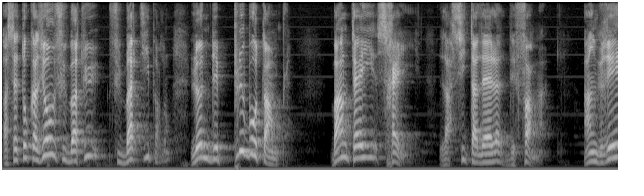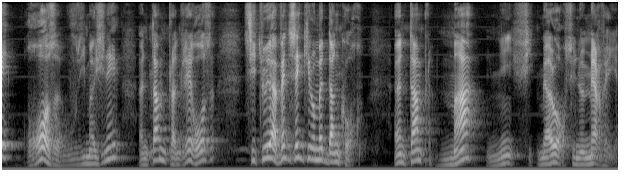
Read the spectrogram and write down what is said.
À cette occasion fut, battu, fut bâti l'un des plus beaux temples, Bantei Srei, la citadelle des femmes, en grès rose. Vous imaginez un temple en grès rose situé à 25 km d'Angkor. Un temple magnifique. Mais alors, c'est une merveille.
